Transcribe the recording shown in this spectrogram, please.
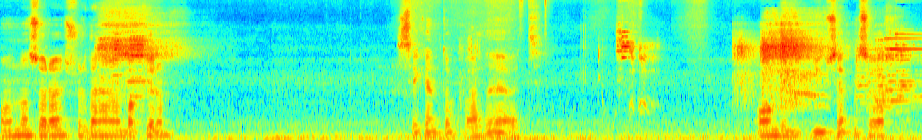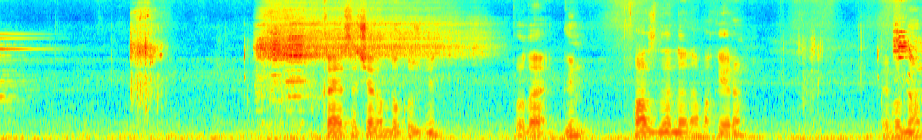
Ondan sonra şuradan hemen bakıyorum. Seken top vardı. Evet. 10 günlük bir yükseltmesi var. Kaya Saçar'ın 9 gün. Burada gün fazlalığına bakıyorum. Ve buradan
